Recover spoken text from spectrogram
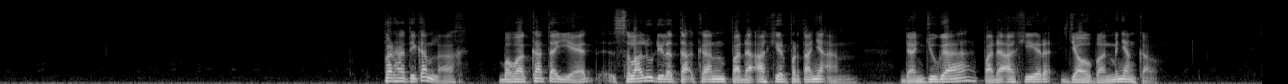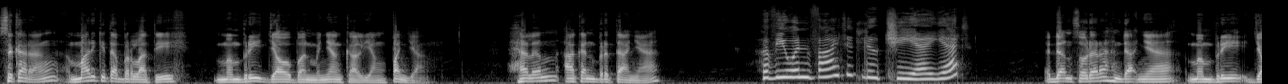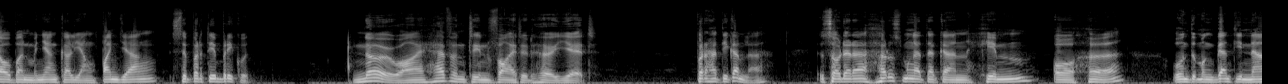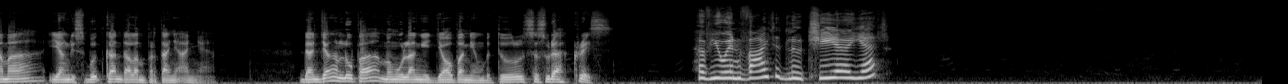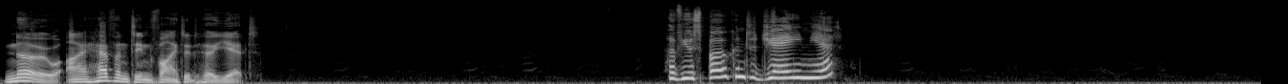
Perhatikanlah bahwa kata yet selalu diletakkan pada akhir pertanyaan dan juga pada akhir jawaban menyangkal. Sekarang, mari kita berlatih memberi jawaban menyangkal yang panjang. Helen akan bertanya, Have you invited Lucia yet? dan saudara hendaknya memberi jawaban menyangkal yang panjang seperti berikut. No, I haven't invited her yet. Perhatikanlah, saudara harus mengatakan him or her untuk mengganti nama yang disebutkan dalam pertanyaannya. Dan jangan lupa mengulangi jawaban yang betul sesudah Chris. Have you invited Lucia yet? No, I haven't invited her yet. Have you spoken to Jane yet?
